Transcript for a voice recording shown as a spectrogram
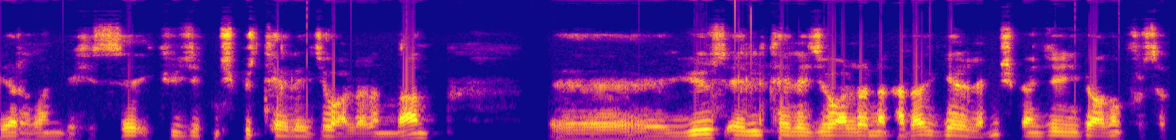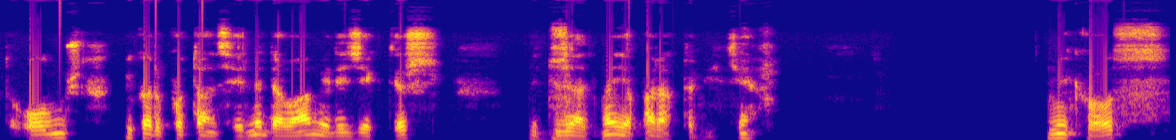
yer alan bir hisse. 271 TL civarlarından 150 TL civarlarına kadar gerilemiş. Bence iyi bir alım fırsatı olmuş. Yukarı potansiyeline devam edecektir. Bir düzeltme yaparak tabii ki. Mikros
